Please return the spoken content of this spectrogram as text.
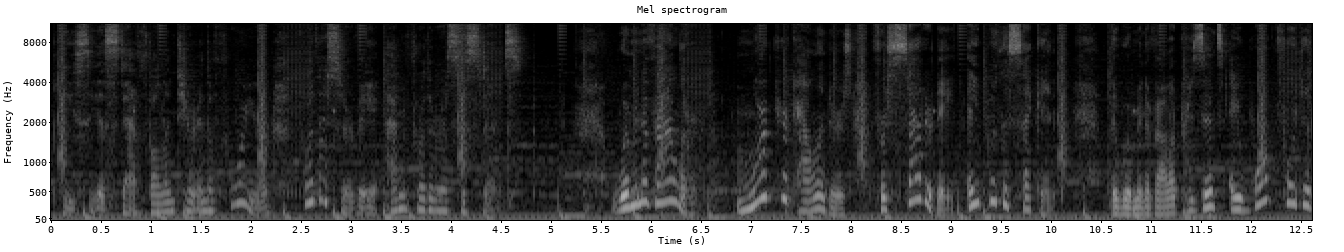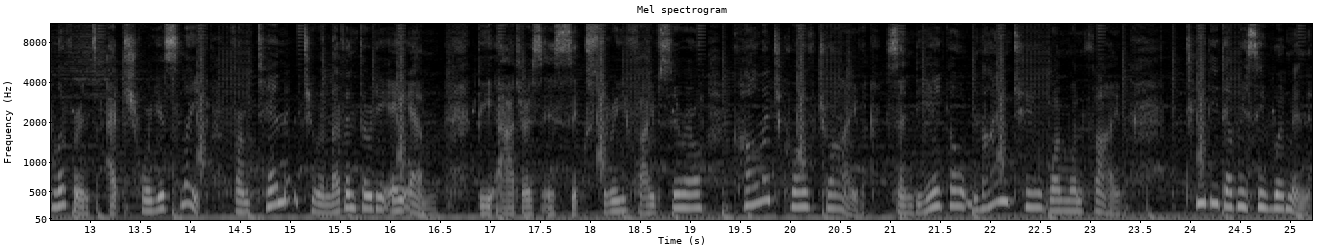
Please see a staff volunteer in the foyer for the survey and further assistance. Women of Valor. Mark your calendars for Saturday, April the 2nd. The Women of Valor presents a walk for deliverance at Chollas Lake from 10 to 11:30 a.m. The address is 6350 College Grove Drive, San Diego 92115. TDWC Women,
